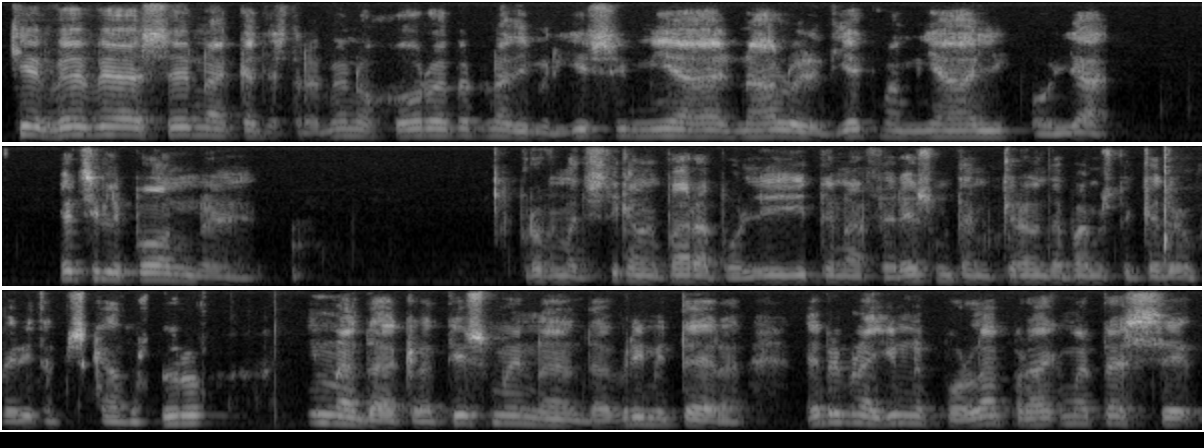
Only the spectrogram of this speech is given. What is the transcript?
και βέβαια σε ένα κατεστραμμένο χώρο έπρεπε να δημιουργήσει μια, ένα άλλο ενδιέτημα, μια άλλη φωλιά. Έτσι λοιπόν ε, προβληματιστήκαμε πάρα πολύ είτε να αφαιρέσουμε τα μικρά να τα πάμε στο κέντρο περίθαλψης κάτω στούρο ή να τα κρατήσουμε, να τα βρει μητέρα. Έπρεπε να γίνουν πολλά πράγματα σε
